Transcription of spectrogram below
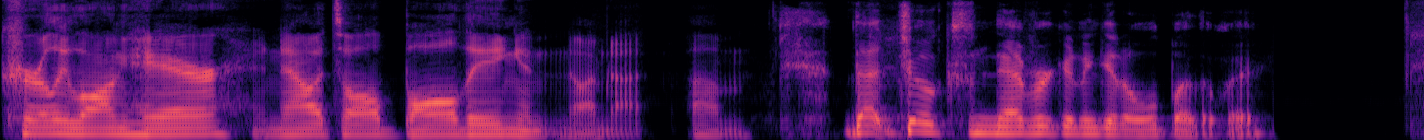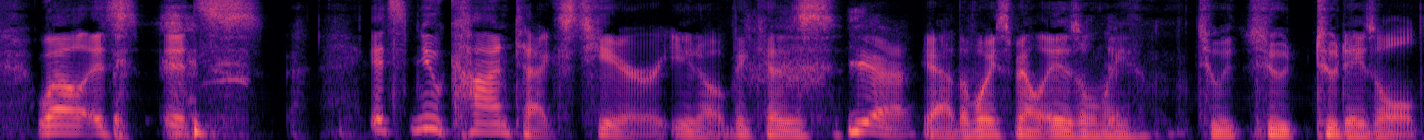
Curly long hair and now it's all balding and no I'm not. Um That joke's never going to get old, by the way. well, it's it's it's new context here, you know, because Yeah, yeah, the voicemail is only two two two days old.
